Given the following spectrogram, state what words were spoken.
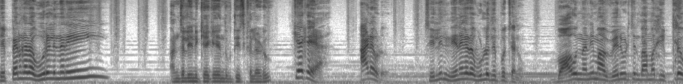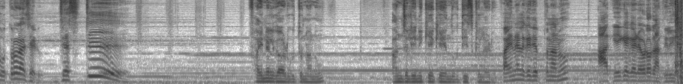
చెప్పాను కదా ఊరెళ్ళిందని. అంజలిని కేకే ఎందుకు తీసుకెళ్ళాడు? కేకయ్య ఆడేవుడు? చెల్లిని నేనే కదా ఊళ్ళో నిప్పొచ్చాను బాగుందని మా వేలు విడిచిన బామ్మది ఇప్పుడే ఉత్తరం రాశాడు. జస్ట్ ఫైనల్గా అడుగుతున్నాను అంజలిని కేకే ఎందుకు తీసుకెళ్ళాడు ఫైనల్గా చెప్తున్నాను ఆ కేక గడ ఎవడో నాకు తెలియదు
